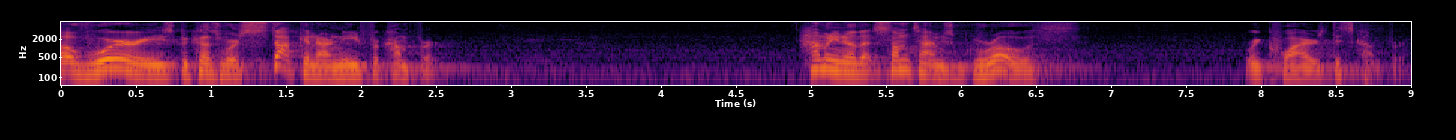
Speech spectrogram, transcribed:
of worries because we're stuck in our need for comfort. How many know that sometimes growth requires discomfort?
